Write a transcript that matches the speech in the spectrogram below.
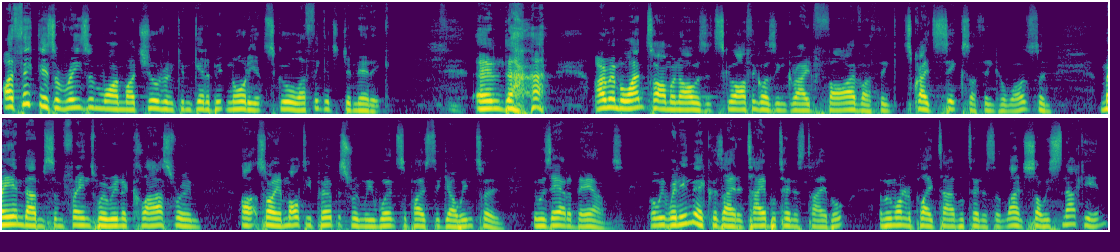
I think there's a reason why my children can get a bit naughty at school. I think it's genetic. And uh, I remember one time when I was at school, I think I was in grade five, I think it's grade six, I think it was. And me and um, some friends were in a classroom, uh, sorry, a multi purpose room we weren't supposed to go into. It was out of bounds. But we went in there because they had a table tennis table and we wanted to play table tennis at lunch. So we snuck in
